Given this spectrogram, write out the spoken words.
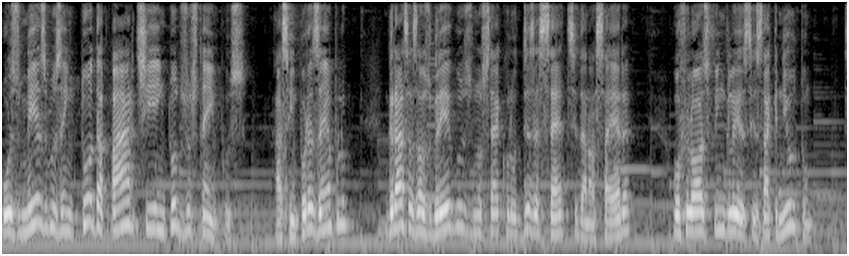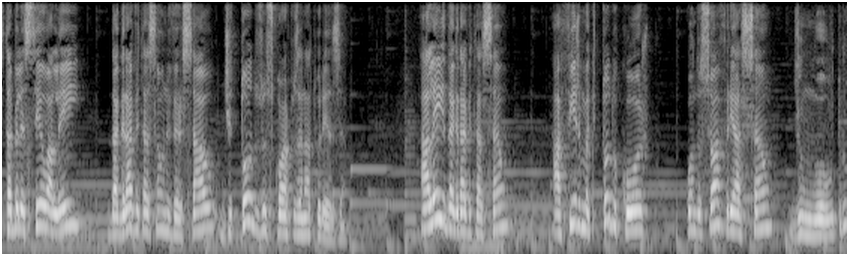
os mesmos em toda parte e em todos os tempos. Assim, por exemplo, graças aos gregos, no século XVII da nossa era, o filósofo inglês Isaac Newton estabeleceu a lei da gravitação universal de todos os corpos da natureza. A lei da gravitação afirma que todo corpo, quando sofre a ação de um outro,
